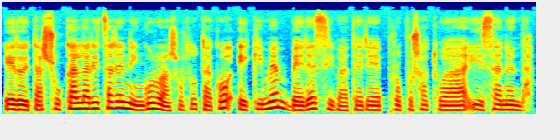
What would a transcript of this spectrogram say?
edo eta sukaldaritzaren inguruan sortutako ekimen berezi bat ere proposatua izanen da.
